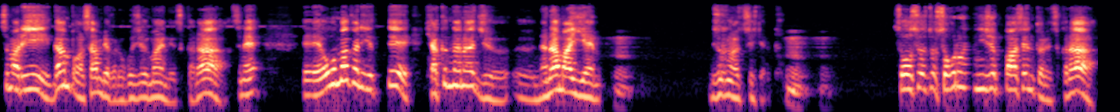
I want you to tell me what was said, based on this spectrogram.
つまり、元本が360万円ですからですね、えー大まかに言って177万円、うん。利息がついてると。うん。うん。そうすると、そこの20%ですから、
